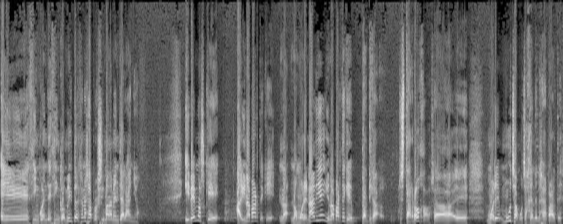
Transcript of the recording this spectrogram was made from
eh, 55.000 personas aproximadamente al año. Y vemos que hay una parte que no, muere nadie y una parte que práctica, está roja, o sea, eh, muere mucha, mucha gente en esas partes.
